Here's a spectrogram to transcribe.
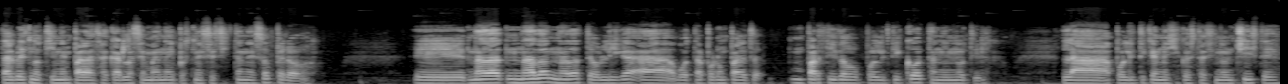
tal vez no tienen para sacar la semana y pues necesitan eso, pero nada, nada, nada te obliga a votar por un, un partido político tan inútil. La política en México está haciendo un chiste.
